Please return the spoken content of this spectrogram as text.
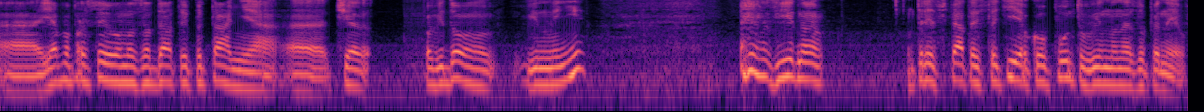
е, я попросив йому задати питання, чи повідомив він мені згідно 35 статті, якого пункту він мене зупинив.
